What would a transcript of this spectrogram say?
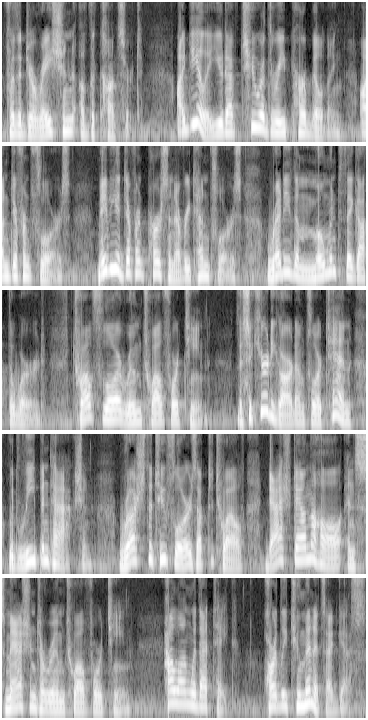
for the duration of the concert. Ideally, you'd have two or three per building on different floors, maybe a different person every 10 floors, ready the moment they got the word. 12th floor, room 1214. The security guard on floor 10 would leap into action, rush the two floors up to 12, dash down the hall, and smash into room 1214. How long would that take? Hardly two minutes, I'd guess.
